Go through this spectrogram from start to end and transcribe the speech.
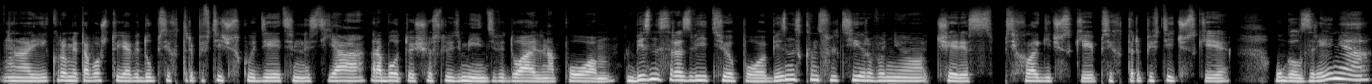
а, и кроме того, что я веду психотерапевтическую деятельность, я работаю еще с людьми индивидуально по бизнес-развитию, по бизнес-консультированию через психологический, психотерапевтический угол зрения.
